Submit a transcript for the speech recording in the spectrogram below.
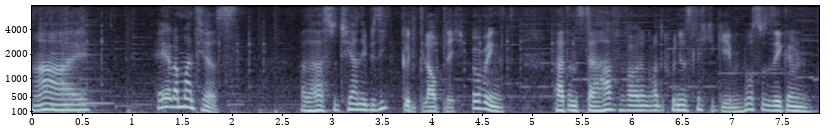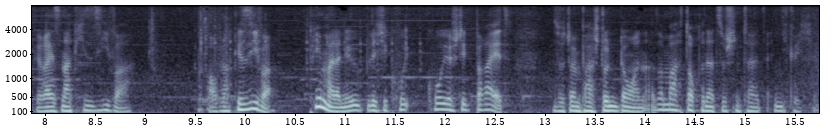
Hi. Hey, Adamantius. Also hast du Tiani besiegt? Unglaublich. Übrigens hat uns der Hafenverwaltung gerade grünes Licht gegeben. Los zu segeln. Wir reisen nach Kisiva. Auf nach Kisiva. Prima, deine übliche Ko Koje steht bereit. Das wird ein paar Stunden dauern. Also mach doch in der Zwischenzeit ein Nickerchen.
